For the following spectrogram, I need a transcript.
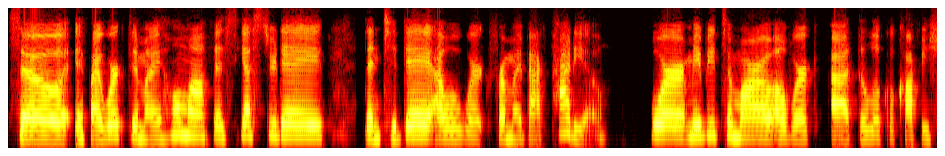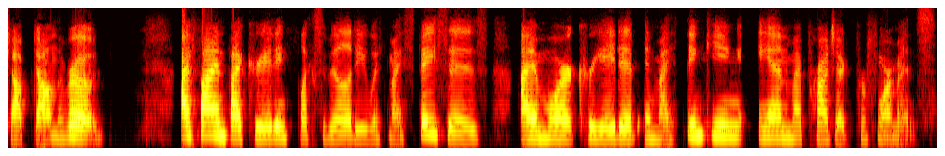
So if I worked in my home office yesterday, then today I will work from my back patio. Or maybe tomorrow I'll work at the local coffee shop down the road. I find by creating flexibility with my spaces, I am more creative in my thinking and my project performance.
